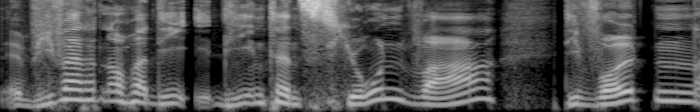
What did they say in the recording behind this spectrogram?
wie war das nochmal? Die, die Intention war, die wollten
